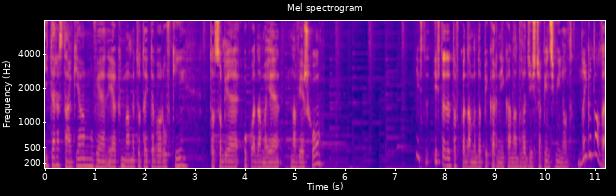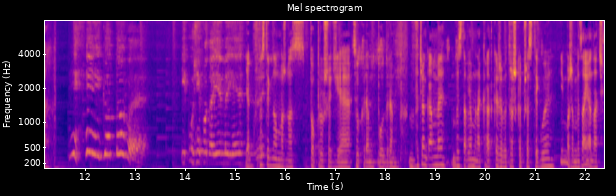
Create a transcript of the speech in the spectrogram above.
I teraz tak, ja mówię, jak mamy tutaj te borówki, to sobie układamy je na wierzchu i, wtedy, i wtedy to wkładamy do piekarnika na 25 minut. No i gotowe. I gotowe. I później podajemy je... Jak w- wystygną, można popruszyć je cukrem, pudrem. Wyciągamy, wystawiamy na kratkę, żeby troszkę przestygły i możemy zajadać.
